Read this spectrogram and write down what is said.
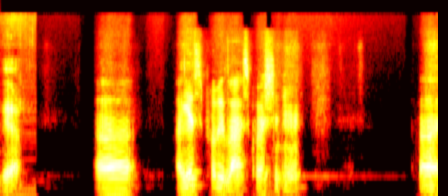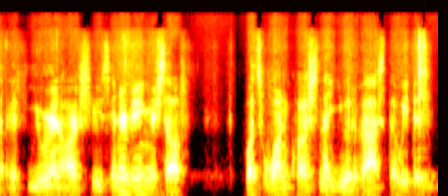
Yeah. Uh, I guess probably last question here. Uh, if you were in our shoes interviewing yourself, what's one question that you would have asked that we didn't?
